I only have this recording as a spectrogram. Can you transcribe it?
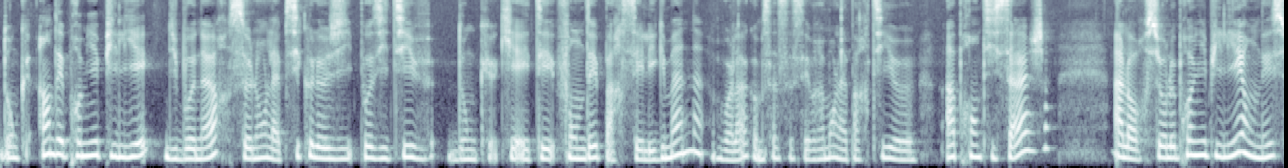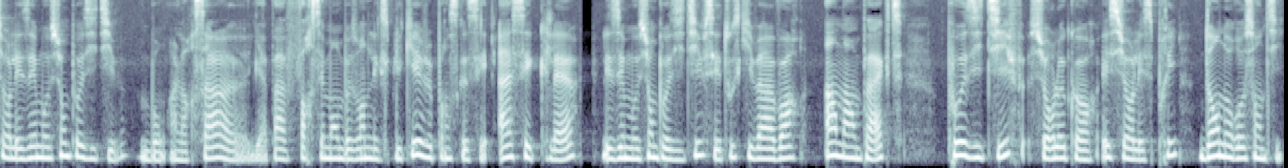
Donc un des premiers piliers du bonheur, selon la psychologie positive, donc qui a été fondée par Seligman, voilà, comme ça, ça c'est vraiment la partie euh, apprentissage. Alors, sur le premier pilier, on est sur les émotions positives. Bon, alors ça, il euh, n'y a pas forcément besoin de l'expliquer, je pense que c'est assez clair. Les émotions positives, c'est tout ce qui va avoir un impact positif sur le corps et sur l'esprit dans nos ressentis.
